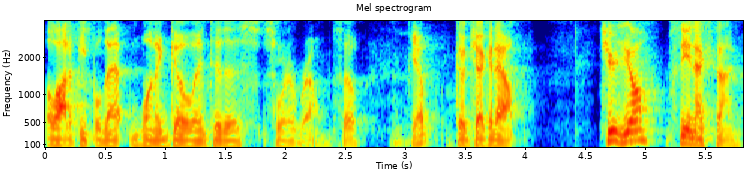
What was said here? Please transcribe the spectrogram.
a lot of people that want to go into this sort of realm. So Yep. go check it out. Cheers, y'all. See you next time.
